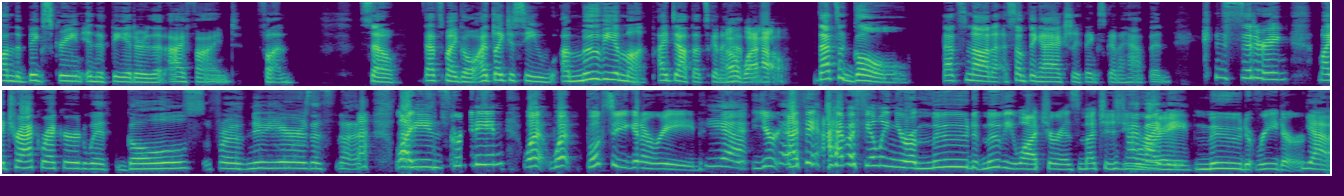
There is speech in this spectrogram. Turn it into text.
on the big screen in the theater that I find fun. So that's my goal. I'd like to see a movie a month. I doubt that's going to Oh happen. wow. That's a goal. That's not a, something I actually think is going to happen. Considering my track record with goals for New Year's, it's not, Like means- reading. What what books are you gonna read? yeah. You're I think I have a feeling you're a mood movie watcher as much as you I are a be. mood reader. Yeah.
